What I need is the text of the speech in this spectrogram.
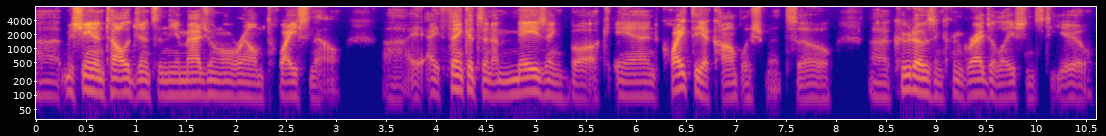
uh, Machine Intelligence in the Imaginal Realm twice now. Uh, I, I, think it's an amazing book and quite the accomplishment. So, uh, kudos and congratulations to you.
